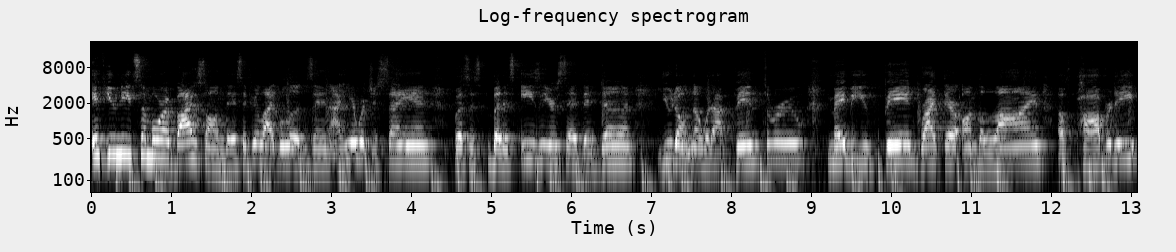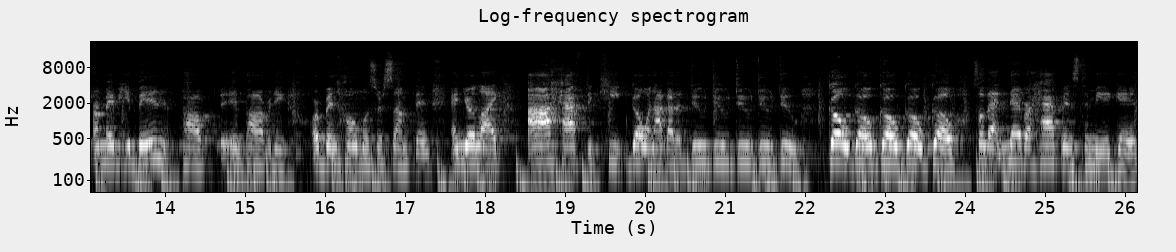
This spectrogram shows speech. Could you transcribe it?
if you need some more advice on this, if you're like, look, Zen, I hear what you're saying, but it's, but it's easier said than done. You don't know what I've been through. Maybe you've been right there on the line of poverty, or maybe you've been in poverty or been homeless or something, and you're like, I have to keep going. I gotta do, do, do, do, do go, go, go, go, go, so that never happens to me again.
